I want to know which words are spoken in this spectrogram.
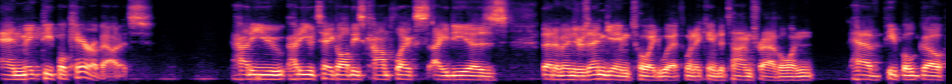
and make people care about it? How do you how do you take all these complex ideas that Avengers Endgame toyed with when it came to time travel and have people go,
